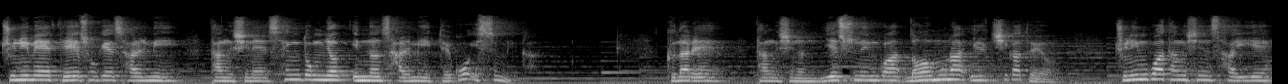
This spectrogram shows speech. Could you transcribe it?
주님의 대속의 삶이 당신의 생동력 있는 삶이 되고 있습니까? 그날에 당신은 예수님과 너무나 일치가 되어 주님과 당신 사이에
